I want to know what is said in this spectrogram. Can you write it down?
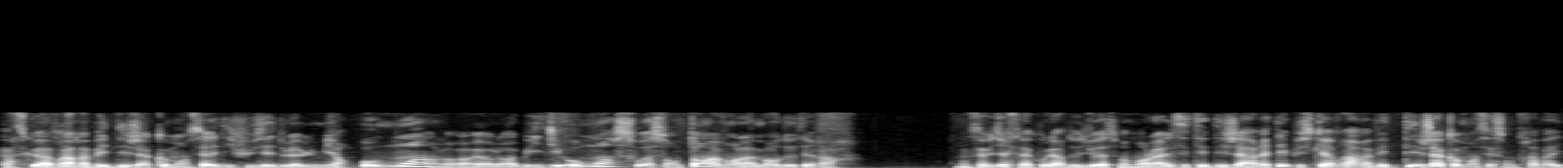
Parce qu'Abraham avait déjà commencé à diffuser de la lumière. Au moins, le rabbi dit au moins 60 ans avant la mort de Terach. Donc ça veut dire que la colère de Dieu à ce moment-là, elle s'était déjà arrêtée puisqu'Abraham avait déjà commencé son travail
